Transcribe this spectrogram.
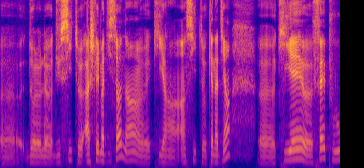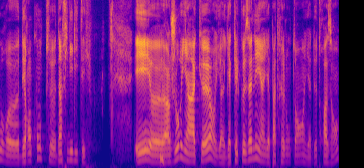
du site Ashley Madison, hein, qui est un, un site canadien, qui est fait pour des rencontres d'infidélité. Et euh, un jour, il y a un hacker, il y a, quelques années, hein, il n'y a pas très longtemps, il y a 2-3 ans,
